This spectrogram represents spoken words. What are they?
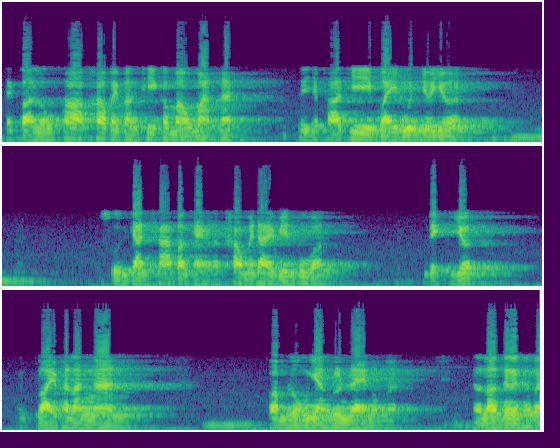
แต่ก่อนหลวงพ่อเข้าไปบางที่ก็เมาหมัดนะโดยเฉพาะที่วัยรุ่นเยอะๆศูนย์การค้าบางแห่งนะเข้าไม่ได้เวียนหัว เด็กเยอะปล่อยพลังงาน ความหลงอย่างรุนแรงออกมาเราเดินเข้าไป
